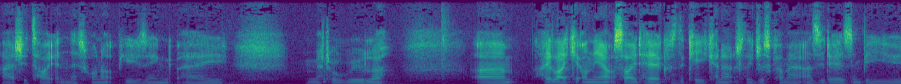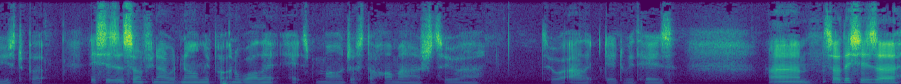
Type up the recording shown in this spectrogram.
I actually tightened this one up using a metal ruler. Um, I like it on the outside here because the key can actually just come out as it is and be used, but this isn't something I would normally put on a wallet. It's more just a homage to uh, to what Alec did with his. Um, so this is a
